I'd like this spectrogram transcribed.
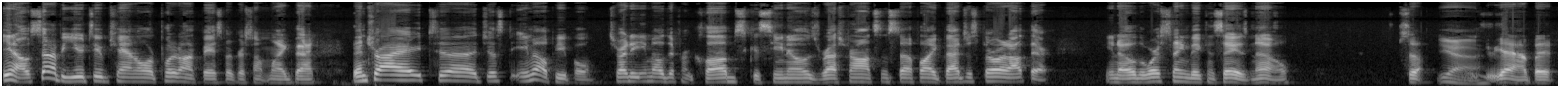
you know set up a YouTube channel or put it on Facebook or something like that then try to just email people. Try to email different clubs, casinos, restaurants, and stuff like that. Just throw it out there. You know, the worst thing they can say is no. So yeah, yeah, but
